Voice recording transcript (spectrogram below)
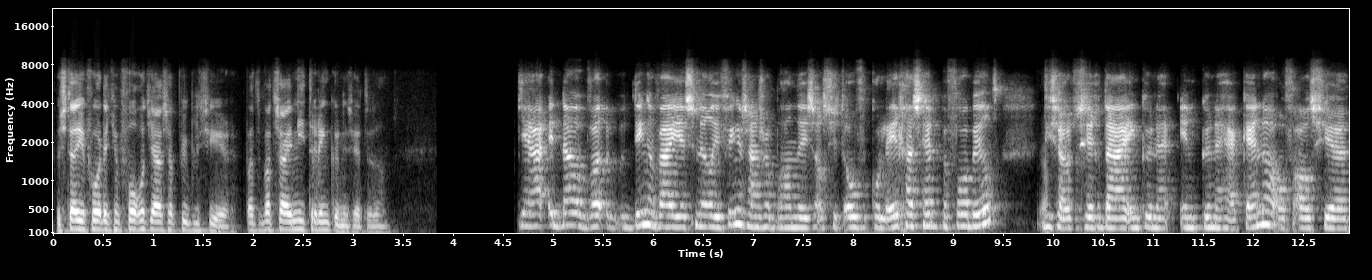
Dus stel je voor dat je hem volgend jaar zou publiceren. Wat, wat zou je niet erin kunnen zetten dan? Ja, nou, wat, dingen waar je snel je vingers aan zou branden is als je het over collega's hebt bijvoorbeeld. Die zouden zich daarin kunnen, in kunnen herkennen. Of als je,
